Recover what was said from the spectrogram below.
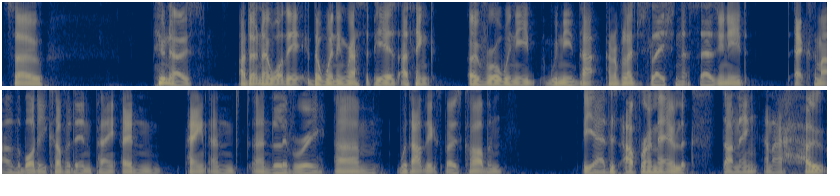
So who knows? I don't know what the the winning recipe is. I think overall we need we need that kind of legislation that says you need X amount of the body covered in paint in paint and and livery um, without the exposed carbon. But yeah, this Alfa Romeo looks stunning, and I hope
